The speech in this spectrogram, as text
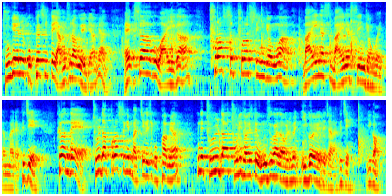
두 개를 곱했을 때 양수라고 얘기하면 x하고 y가 플러스 플러스인 경우와 마이너스 마이너스인 경우가 있단 말이야. 그지? 그런데 둘 다 플러스긴 맞지? 그지? 곱하면. 근데 둘 다 둘이 더했을 때 음수가 나오려면 이거여야 되잖아. 그지? 이거.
